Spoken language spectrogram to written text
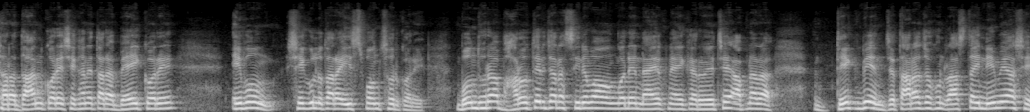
তারা দান করে, সেখানে তারা ব্যয় করে। এবং সেগুলো তারা স্পন্সর করে। বন্ধুরা, ভারতের যারা সিনেমা অঙ্গনের নায়ক, নায়িকা রয়েছে, আপনারা দেখবেন যে তারা যখন রাস্তায় নেমে আসে,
